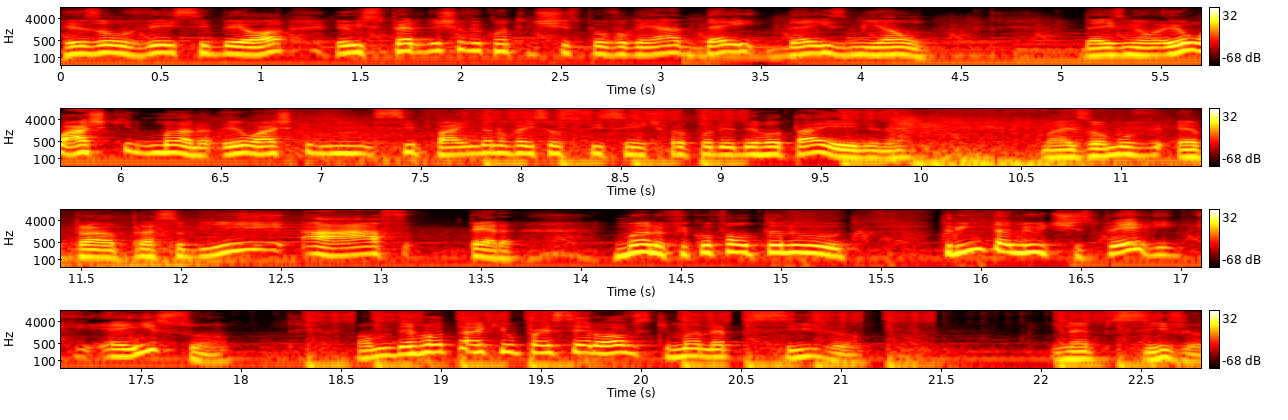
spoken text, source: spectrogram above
resolver esse BO. Eu espero, deixa eu ver quanto de XP eu vou ganhar. 10, 10 milhão. 10 milhões. Eu acho que, mano, eu acho que se pá ainda não vai ser o suficiente pra poder derrotar ele, né? Mas vamos ver. É pra, pra subir. Ah, pera. Mano, ficou faltando 30 mil de XP? É isso? Vamos derrotar aqui o Parceirovski. Mano, não é possível. Não é possível.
